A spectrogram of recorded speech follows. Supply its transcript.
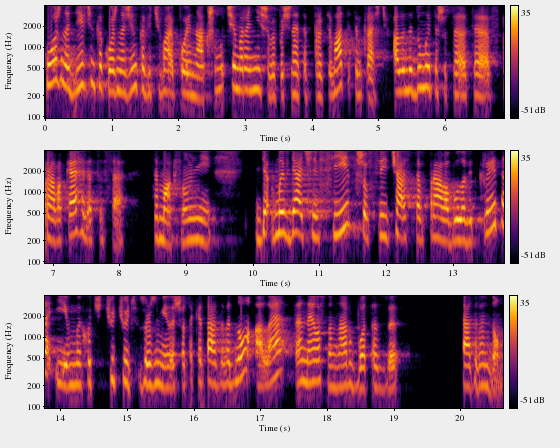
Кожна дівчинка, кожна жінка відчуває по-інакшому. Чим раніше ви почнете працювати, тим краще. Але не думайте, що це, це вправа кегеля, це все. Це максимум. Ні. Ми вдячні всі, що в свій час ця вправа була відкрита, і ми хоч чуть-чуть зрозуміли, що таке тазове дно, але це не основна робота з тазовим дном.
